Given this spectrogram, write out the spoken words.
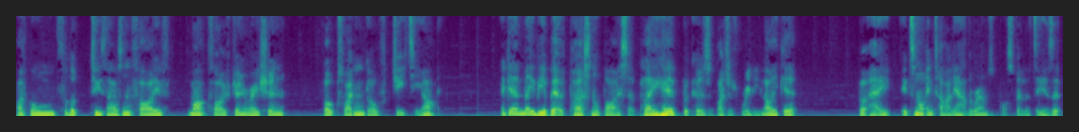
I've gone for the 2005 Mark V generation Volkswagen Golf GTI. Again, maybe a bit of personal bias at play here because I just really like it, but hey, it's not entirely out of the realms of possibility, is it?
